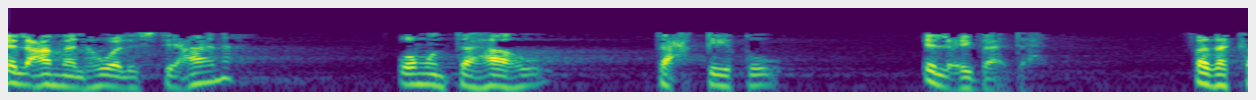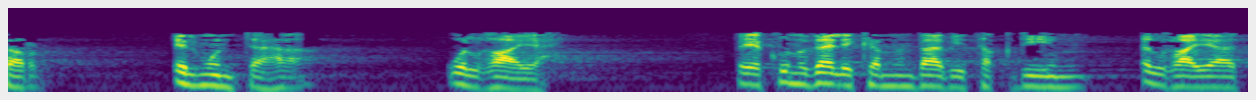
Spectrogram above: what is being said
العمل هو الاستعانة ومنتهاه تحقيق العبادة. فذكر المنتهى والغاية. فيكون ذلك من باب تقديم الغايات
